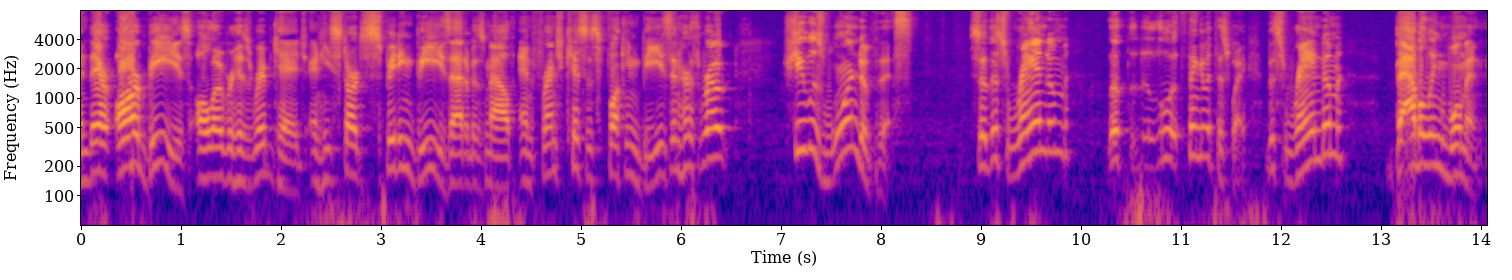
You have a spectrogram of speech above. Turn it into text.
and there are bees all over his rib cage, and he starts spitting bees out of his mouth, and French kisses fucking bees in her throat. She was warned of this. So this random, think of it this way: this random babbling woman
